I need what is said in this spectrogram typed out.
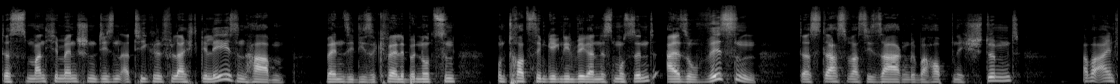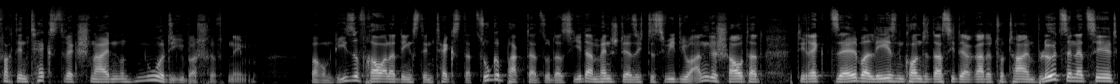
dass manche Menschen diesen Artikel vielleicht gelesen haben, wenn sie diese Quelle benutzen und trotzdem gegen den Veganismus sind, also wissen, dass das, was sie sagen, überhaupt nicht stimmt aber einfach den Text wegschneiden und nur die Überschrift nehmen. Warum diese Frau allerdings den Text dazugepackt hat, sodass jeder Mensch, der sich das Video angeschaut hat, direkt selber lesen konnte, dass sie da gerade totalen Blödsinn erzählt,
